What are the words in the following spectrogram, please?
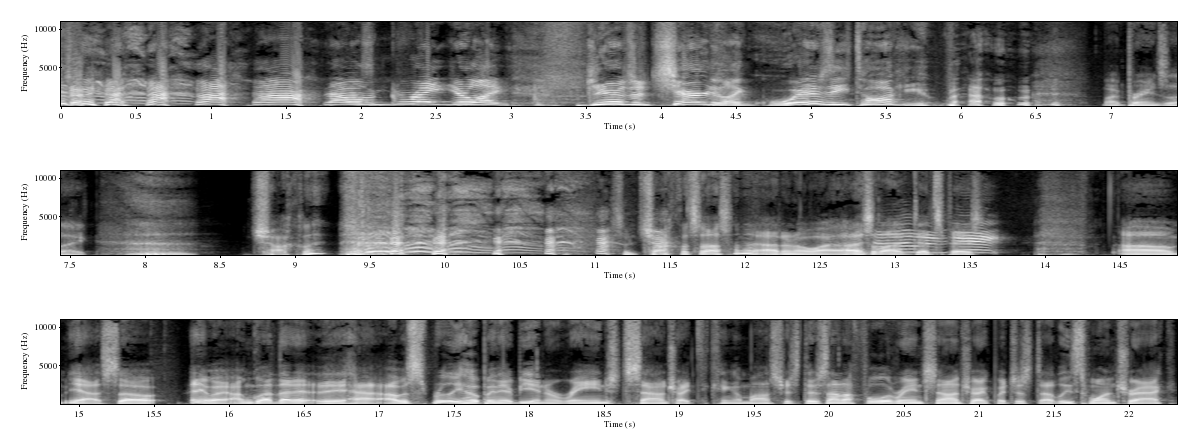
that was great. You're like gears are churning. Like, where's he talking about? my brain's like chocolate, some chocolate sauce on it. I don't know why. That's a lot of dead space. Um, yeah. So anyway, I'm glad that they had. I was really hoping there'd be an arranged soundtrack to King of Monsters. There's not a full arranged soundtrack, but just at least one track.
